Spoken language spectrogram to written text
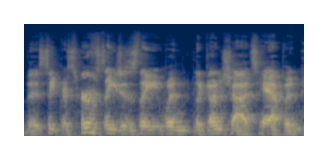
the Secret Service agents, they when the gunshots happened,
